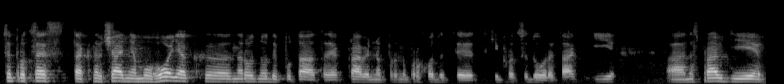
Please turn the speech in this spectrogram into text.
це процес так навчання мого як е, народного депутата, як правильно ну, проходити такі процедури, так і насправді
